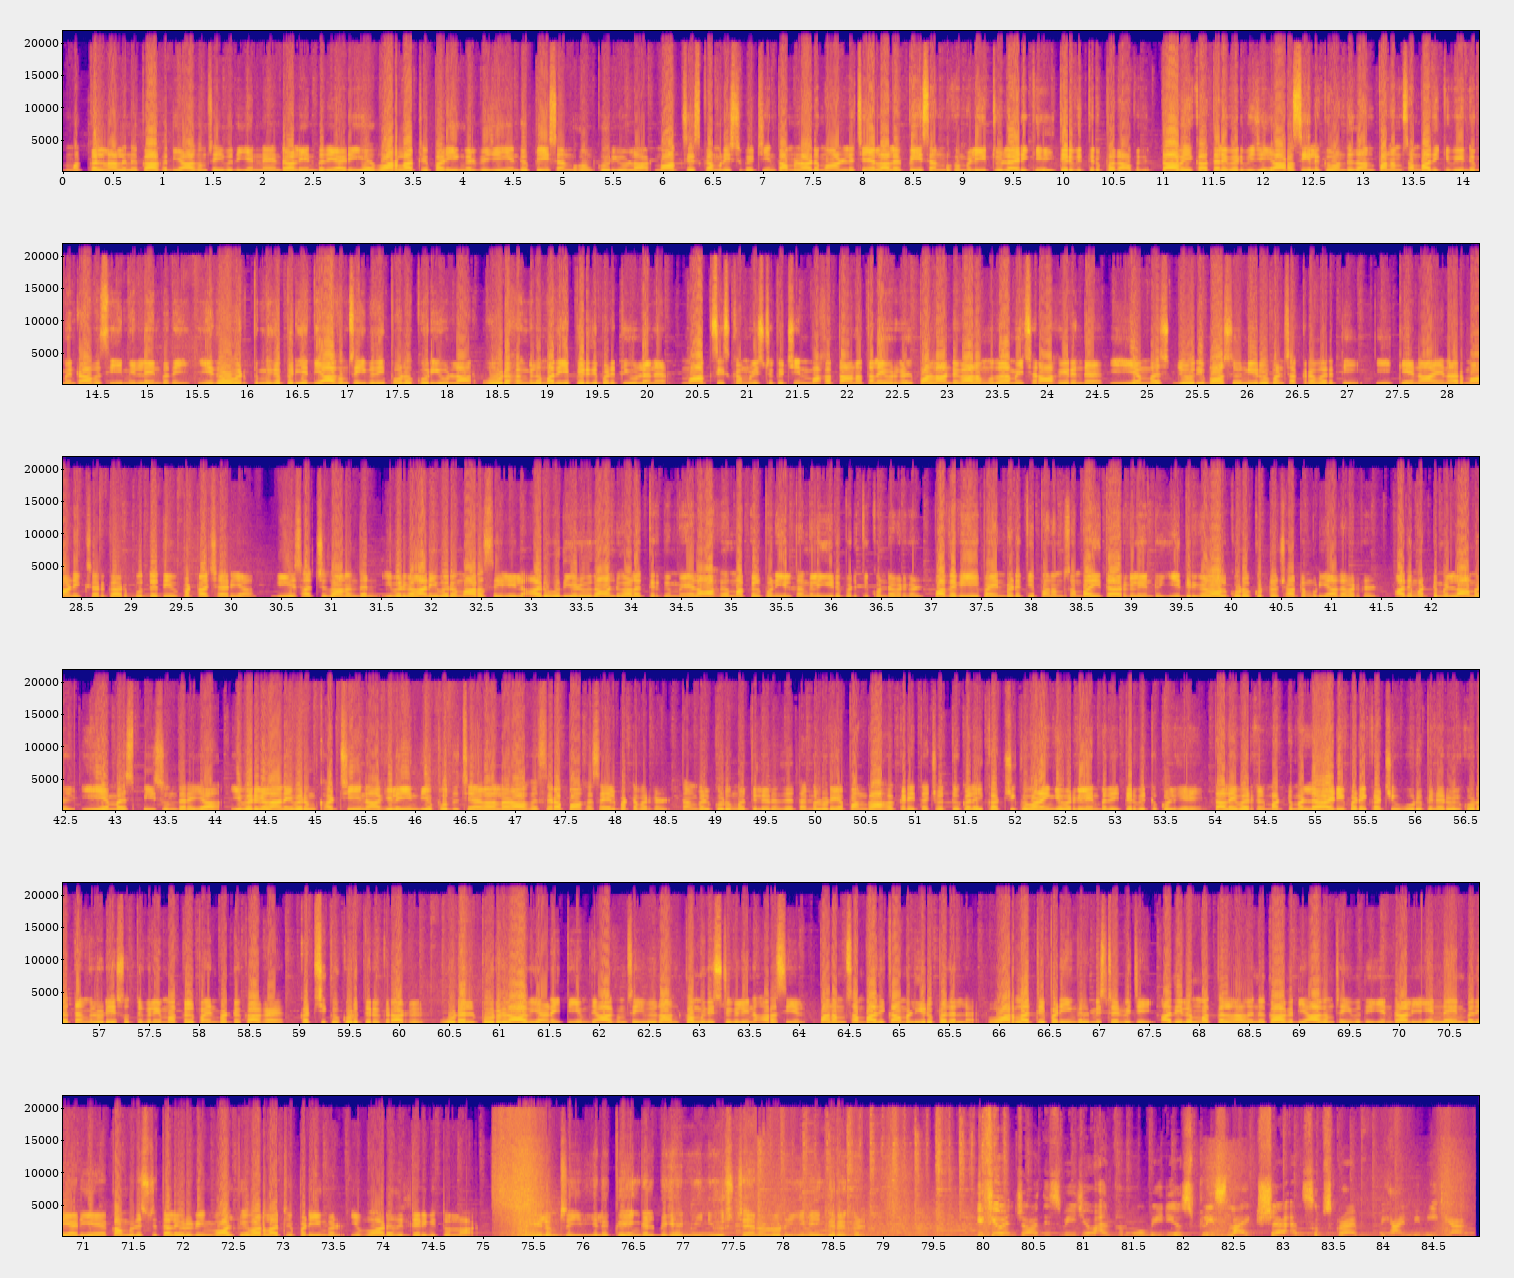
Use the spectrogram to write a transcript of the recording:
மக்கள் நலனுக்காக தியாகம் செய்வது என்ன என்றால் என்பதை அறிய வரலாற்றை படியுங்கள் விஜய் என்று பி. சண்முகம் கூறியுள்ளார். மார்க்சிஸ்ட் கம்யூனிஸ்ட் கட்சியின் தமிழ்நாடு மாநில செயலாளர் பி. சண்முகம் வெளியிட்டுள்ள அறிக்கையில் தெரிவித்திருப்பதாவது தாவேகா தலைவர் விஜய் அரசியலுக்கு வந்துதான் பணம் சம்பாதிக்க வேண்டும் என்ற அவசியம் இல்லை என்பதை ஏதோ அவர் மிகப்பெரிய தியாகம் செய்வதைப் போல கூறியுள்ளார். ஊடகங்களும் அதை பெரிதுபடுத்தியுள்ளனர் மார்க்சிஸ்ட் கம்யூனிஸ்ட் கட்சியின் மகத்தான தலைவர்கள் பல்லாண்டு கால முதலமைச்சராக இருந்த EMS Jyoti Basu Nirupam Chakraborty E. K. Nayanar Manik Sarkar Buddhadeb Acharya V. S. Achuthanandan இவர்கள் அனைவரும் அரசியலில் அறுபது எழுபது ஆண்டு காலத்திற்கு மேலாக மக்கள் பணியில் தங்களை ஈடுபடுத்திக் கொண்டவர்கள். பதவியை பயன்படுத்தி பணம் சம்பாதித்தார்கள் என்று எதிர்களால் கூட குற்றச்சாட்ட முடியாதவர்கள். அது மட்டுமில்லாமல் இஎம்எஸ் பி. சுந்தரையா இவர்கள் அனைவரும் கட்சியின் அகில இந்திய பொதுச் செயலாளராக சிறப்பாக செயல்பட்டவர்கள். தங்கள் குடும்பத்திலிருந்து தங்களுடைய பங்காக கிடைத்த சொத்துக்களை கட்சிக்கு வழங்கியவர்கள் என்பதை தெரிவித்துக் கொள்கிறேன். தலைவர்கள் மட்டுமல்ல அடிப்படை கட்சி உறுப்பினர்கள் கூட தங்களுடைய சொத்துக்களை மக்கள் பயன்பாட்டுக்காக கட்சிக்கு கொண்டிருக்கிறார்கள். உடல் பொருள் ஆவி அனைத்தையும் தியாகம் செய்வதுதான் கம்யூனிஸ்டுகளின் அரசியல். பணம் சம்பாதிக்காமல் இருப்பதல்ல. வரலாற்றை படியுங்கள் மிஸ்டர் விஜய். அதிலும் மக்கள் நலனுக்காக தியாகம் செய்வது என்றால் என்ன என்பதை அறிய கம்யூனிஸ்ட் தலைவர்களின் வாழ்க்கை வரலாற்றை படியுங்கள் இவ்வாறு அதில் தெரிவித்துள்ளார். மேலும் செய்திகளுக்கு எங்கள் பிஹேன்மி நியூஸ் சேனலோடு இணைந்திருங்கள். If you enjoyed this video and for more videos, please like, share and subscribe Behind Me Media.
